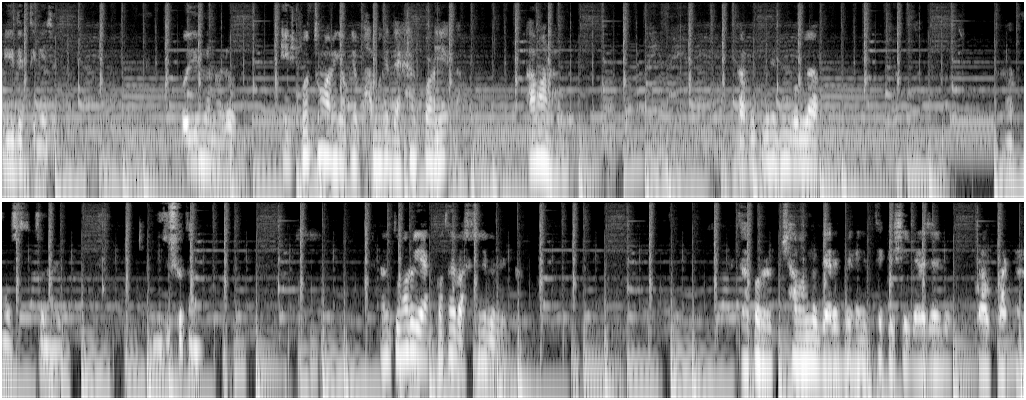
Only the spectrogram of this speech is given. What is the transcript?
বিয়ে দেখতে নিয়ে যাব। ওই দিন মনে হলো এই প্রথম আমি কাউকে ভালোকে দেখার পরে আমার হবে। তারপর তুমি যখন বললাম নিজস্বতা নেই। আমি তোমার ওই এক কথায় বাসা ছেড়ে বেরোই তারপর সামান্য গ্যারেজ মেকানিক থেকে সেই গ্যারেজে এলো ব্রাউট পার্টনার।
